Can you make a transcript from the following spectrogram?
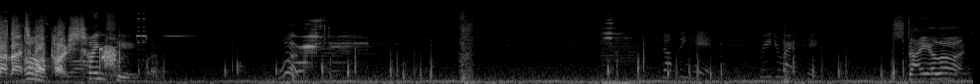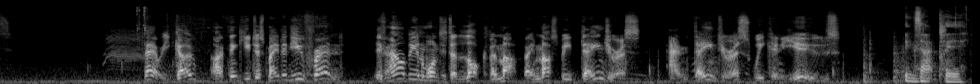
Go back to oh, my post. Thank you. Nothing here. Redirecting. Stay alert. There we go. I think you just made a new friend. If Albion wanted to lock them up, they must be dangerous. And dangerous we can use. Exactly.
